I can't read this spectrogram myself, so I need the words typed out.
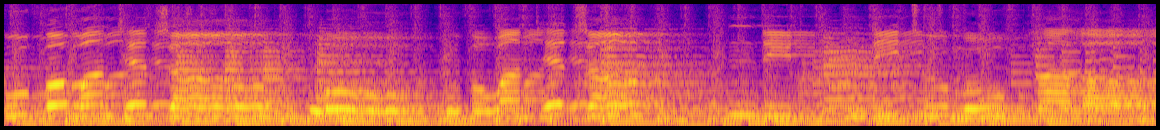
Ufo wanted zone oh ufo wanted zone love.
